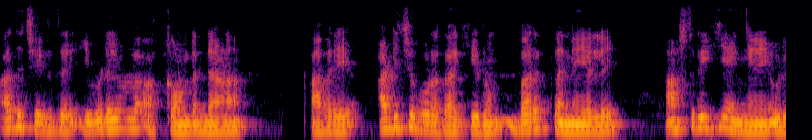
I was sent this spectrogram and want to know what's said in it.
അത് ചെയ്തത് ഇവിടെയുള്ള അക്കൗണ്ടന്റ് ആണ്. അവരെ അടിച്ചു പുറത്താക്കിയതും ഭരത് തന്നെയല്ലേ? ആ സ്ത്രീക്ക് എങ്ങനെ ഒരു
